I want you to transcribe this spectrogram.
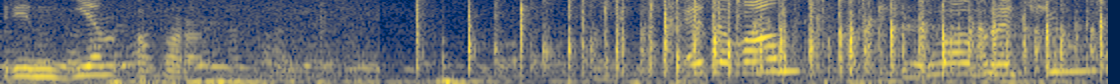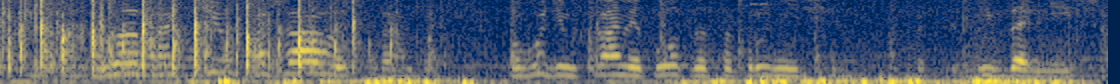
рентген-аппарат. Это вам, главврачу, главврачу, пожалуйста. Мы будем с вами плотно сотрудничать и в дальнейшем.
